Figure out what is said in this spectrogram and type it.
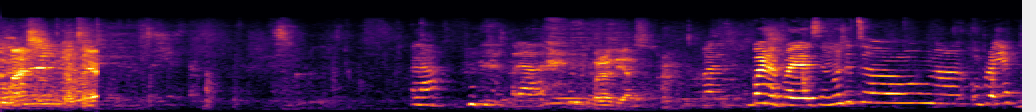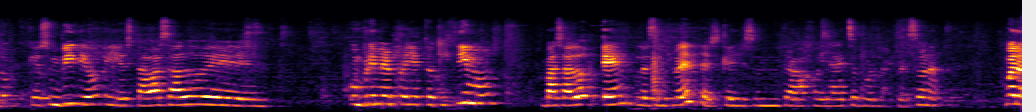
Tú más. Hola. Hola. Buenos días. Bueno, pues hemos hecho una- un proyecto que es un vídeo y está basado en un primer proyecto que hicimos basado en los influencers, que es un trabajo ya hecho por las personas. Bueno,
